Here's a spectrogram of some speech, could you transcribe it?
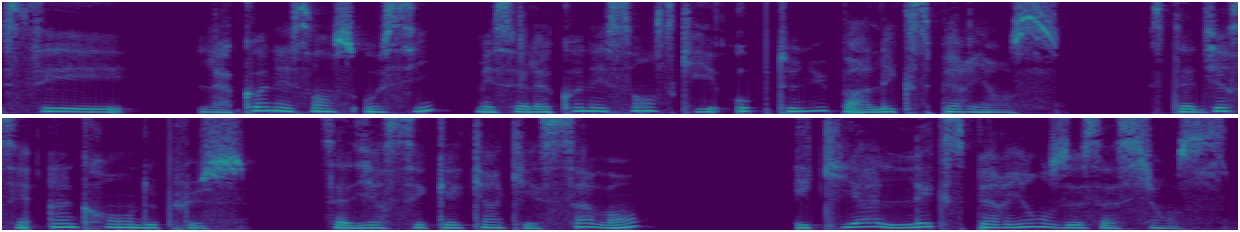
c'est la connaissance aussi, mais c'est la connaissance qui est obtenue par l'expérience. C'est-à-dire c'est un cran de plus. C'est-à-dire c'est quelqu'un qui est savant et qui a l'expérience de sa science.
